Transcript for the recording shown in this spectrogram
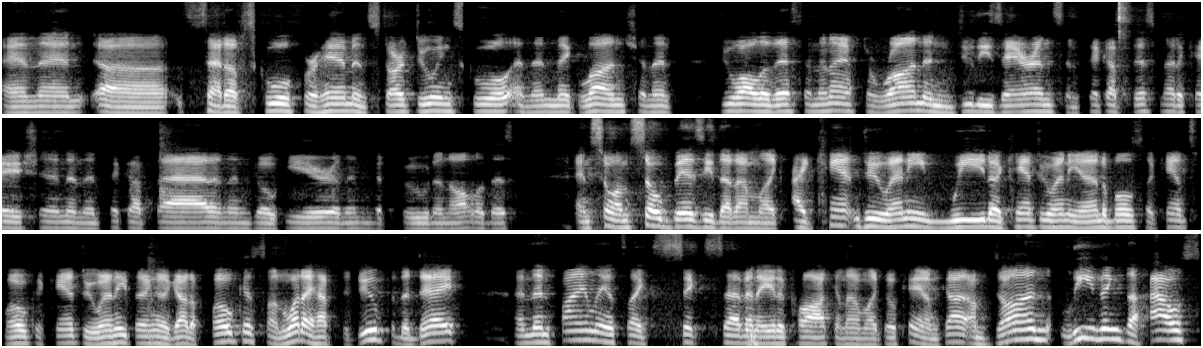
And then uh, set up school for him and start doing school and then make lunch and then do all of this, and then I have to run and do these errands and pick up this medication and then pick up that and then go here and then get food and all of this. And so I'm so busy that I'm like, I can't do any weed, I can't do any edibles, I can't smoke, I can't do anything. I got to focus on what I have to do for the day. And then finally, it's like six, seven, eight o'clock, and I'm like, okay, I'm got, I'm done leaving the house.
